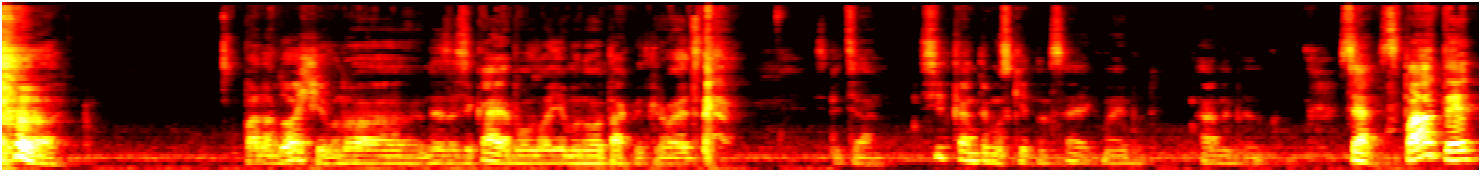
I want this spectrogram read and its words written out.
Падав дощ, і воно не засікає, бо воно їм воно отак відкривається. Спеціально. Сітка антимоскітна, все як має бути. Гарний будинок. Все, спати.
